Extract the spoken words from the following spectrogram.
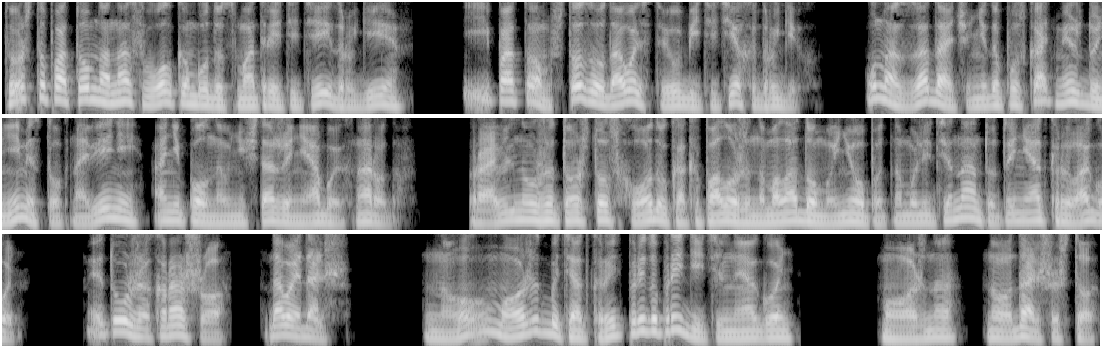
То, что потом на нас волком будут смотреть и те, и другие. И потом, что за удовольствие убить и тех, и других? У нас задача не допускать между ними столкновений, а не полное уничтожение обоих народов. Правильно уже то, что сходу, как и положено молодому и неопытному лейтенанту, ты не открыл огонь. Это уже хорошо. Давай дальше. Ну, может быть, открыть предупредительный огонь. Можно. Но дальше что?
